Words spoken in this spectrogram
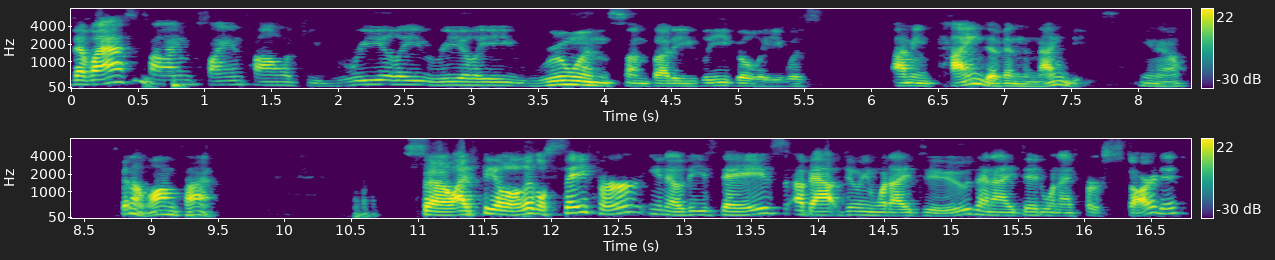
The last hmm. time Scientology really, really ruined somebody legally was, I mean, kind of in the 90s, you know. It's been a long time. So I feel a little safer, you know, these days about doing what I do than I did when I first started.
